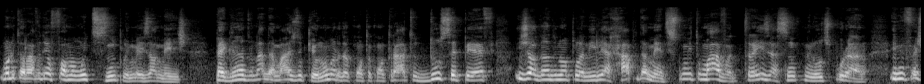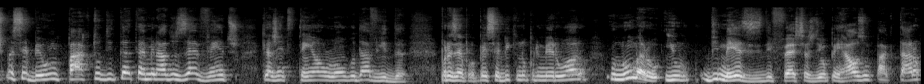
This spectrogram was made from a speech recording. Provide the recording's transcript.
Monitorava de uma forma muito simples, mês a mês, pegando nada mais do que o número da conta contrato, do CPF e jogando numa planilha rapidamente. Isso me tomava 3 a 5 minutos por ano e me fez perceber o impacto de determinados eventos que a gente tem ao longo da vida. Por exemplo, eu percebi que no primeiro ano o número de meses de festas de open house impactaram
